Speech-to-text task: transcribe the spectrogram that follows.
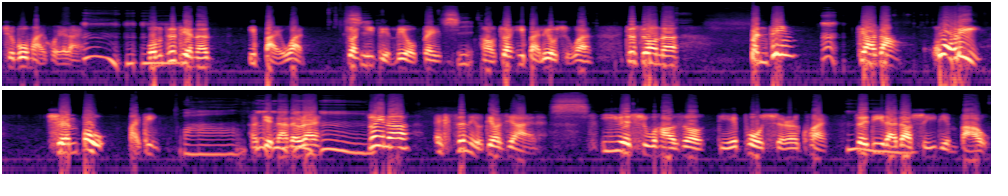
全部买回来。嗯嗯嗯，我们之前呢，一百万赚一点六倍，是。好、赚一百六十万。这时候呢，本金嗯。加上获利，全部买进。哇，很简单对不对？嗯，所以呢，哎，真的有掉下来了。一月十五号的时候跌破十二块，最低来到十一点八五。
